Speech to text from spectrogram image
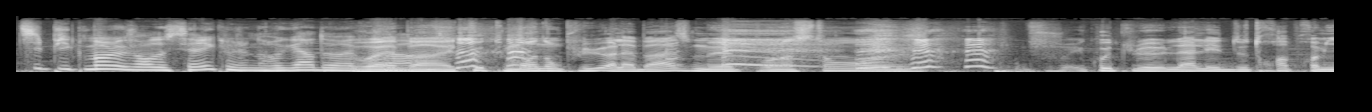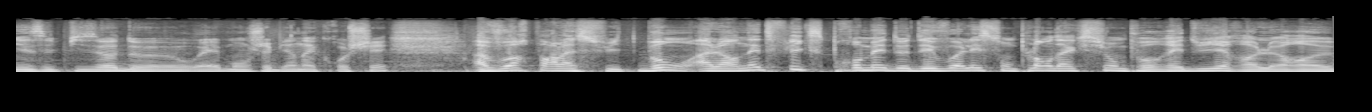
Typiquement le genre de série que je ne regarderai Ouais, pas. bah écoute, moi non plus à la base, mais pour l'instant, euh, écoute, là, les deux, trois premiers épisodes, euh, ouais, bon, j'ai bien accroché. À voir par la suite. Bon, alors Netflix promet de dévoiler son plan d'action pour réduire leur, euh,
